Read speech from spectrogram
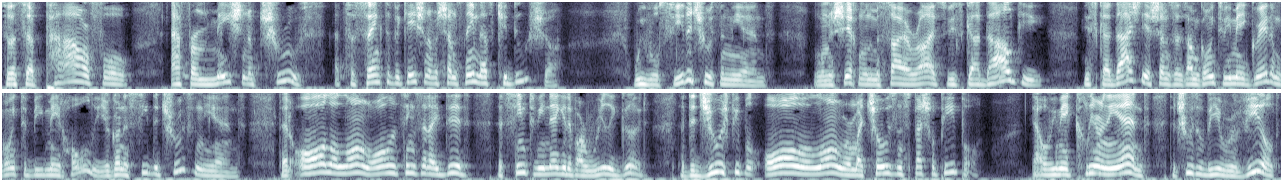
So that's a powerful affirmation of truth. That's a sanctification of Hashem's name. That's Kedusha. We will see the truth in the end. When Mashiach, when the Messiah arrives, Visgadalti, Viskadashti, Hashem says, I'm going to be made great, I'm going to be made holy. You're going to see the truth in the end. That all along, all the things that I did that seem to be negative are really good. That the Jewish people all along were my chosen special people. That will be made clear in the end. The truth will be revealed.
